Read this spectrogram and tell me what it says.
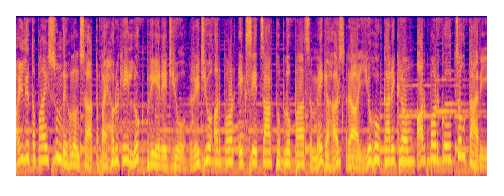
अहिले तपाईँ सुन्दै हुनुहुन्छ तपाईँहरूकै लोकप्रिय रेडियो रेडियो अर्पण एक सय चार थोप्लो पाँच मेगा हर्स र यो कार्यक्रम अर्पणको चौतारी।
